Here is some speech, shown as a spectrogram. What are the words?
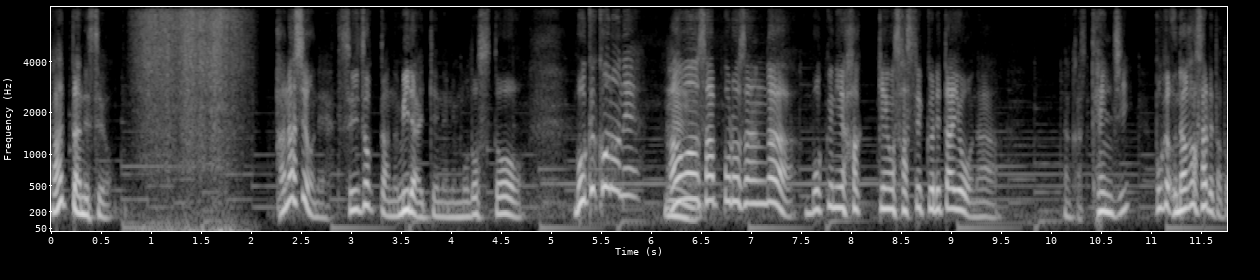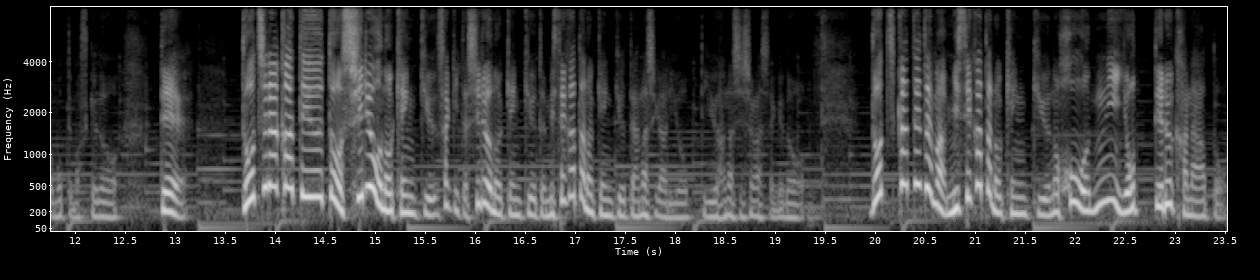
あったんですよ。話をね水族館の未来っていうのに戻すと僕このねうん。青々札幌さんが僕に発見をさせてくれたようななんか展示僕は促されたと思ってますけどでどちらかというと資料の研究さっき言った資料の研究と見せ方の研究って話があるよっていう話しましたけどどっちかっていうとまあ見せ方の研究の方に寄ってるかなと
